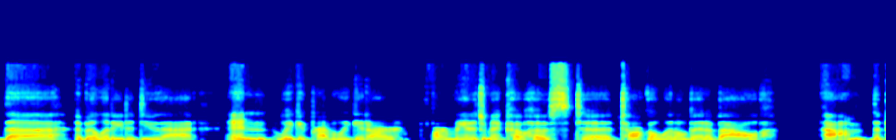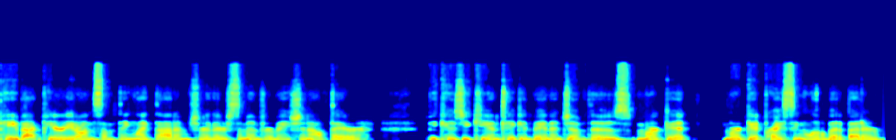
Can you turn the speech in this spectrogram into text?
the ability to do that. And we could probably get our our management co-hosts to talk a little bit about um, the payback period on something like that. I'm sure there's some information out there because you can take advantage of those market market pricing a little bit better.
